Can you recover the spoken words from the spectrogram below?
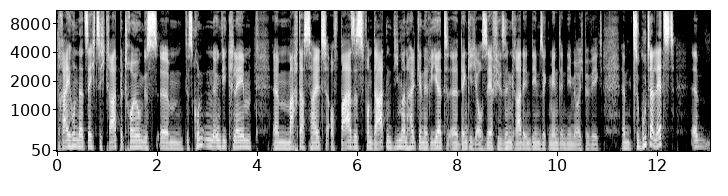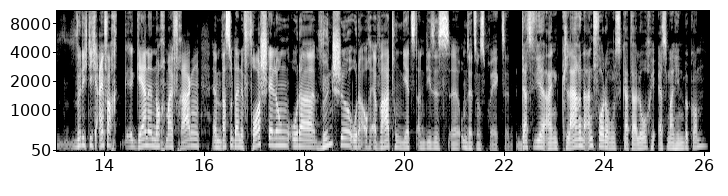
360 Grad Betreuung des, ähm, des Kunden irgendwie claimen, ähm, macht das halt auf Basis von Daten, die man halt generiert, äh, denke ich auch sehr viel Sinn, gerade in dem Segment, in dem ihr euch bewegt. Ähm, zu guter Letzt, würde ich dich einfach äh, gerne noch mal fragen, ähm, was so deine Vorstellungen oder Wünsche oder auch Erwartungen jetzt an dieses äh, Umsetzungsprojekt sind. Dass wir einen klaren Anforderungskatalog erstmal hinbekommen,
